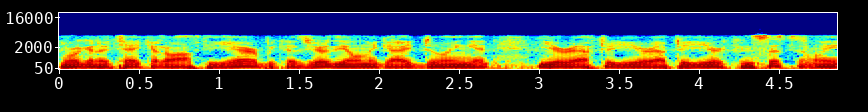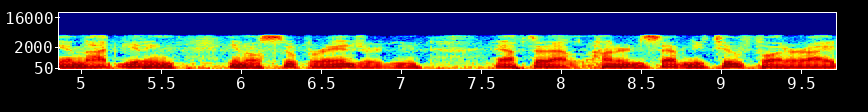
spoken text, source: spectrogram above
we're going to take it off the air because you're the only guy doing it year after year after year consistently and not getting, you know, super injured. And after that 172 footer, I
